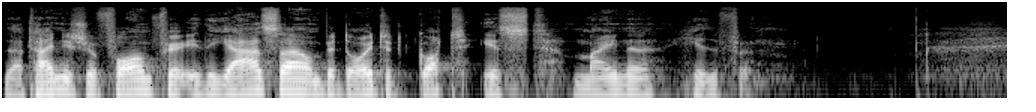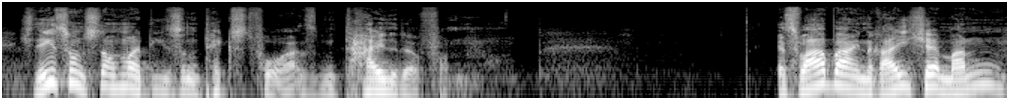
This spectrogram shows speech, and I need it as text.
Lateinische Form für Eliasa und bedeutet Gott ist meine Hilfe. Ich lese uns nochmal diesen Text vor, also einen Teil davon. Es war aber ein reicher Mann,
